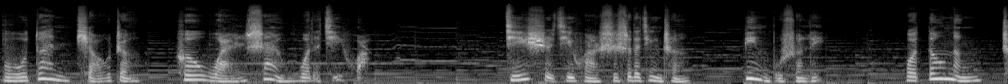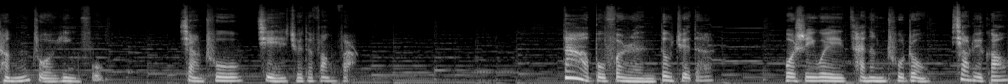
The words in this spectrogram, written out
不断调整和完善我的计划。即使计划实施的进程并不顺利，我都能沉着应付，想出解决的方法。大部分人都觉得我是一位才能出众、效率高、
